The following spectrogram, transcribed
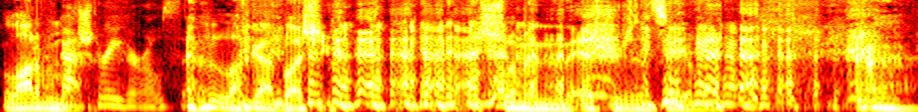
A lot of I've emotion. Got three girls. So. God bless you. Swimming in the estrogen sea.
